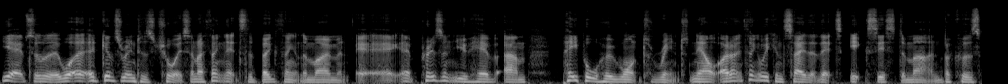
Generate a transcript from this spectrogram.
Yeah, absolutely. Well, it gives renters choice, and I think that's the big thing at the moment. At present, you have um, people who want to rent. Now, I don't think we can say that that's excess demand because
